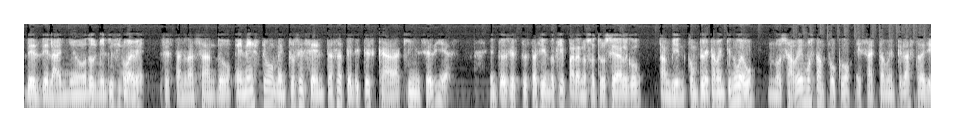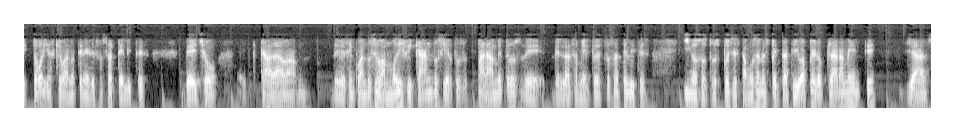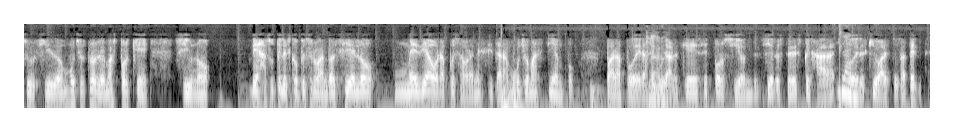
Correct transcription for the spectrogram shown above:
Desde el año 2019 se están lanzando en este momento 60 satélites cada 15 días. Entonces esto está haciendo que para nosotros sea algo también completamente nuevo. No sabemos tampoco exactamente las trayectorias que van a tener esos satélites. De hecho, cada de vez en cuando se van modificando ciertos parámetros de, del lanzamiento de estos satélites y nosotros pues estamos en la expectativa, pero claramente ya han surgido muchos problemas porque si uno deja su telescopio observando al cielo media hora, pues ahora necesitará mucho más tiempo para poder asegurar que esa porción del cielo esté despejada y poder esquivar estos satélites.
